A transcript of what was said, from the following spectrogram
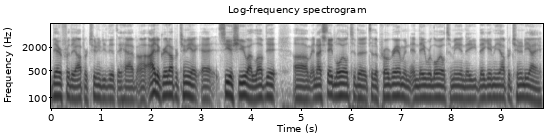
there for the opportunity that they have. Uh, I had a great opportunity at, at CSU. I loved it, um, and I stayed loyal to the to the program, and, and they were loyal to me, and they they gave me the opportunity. I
